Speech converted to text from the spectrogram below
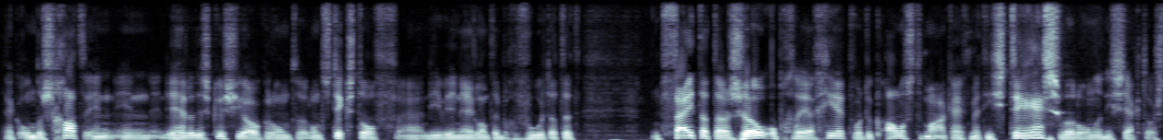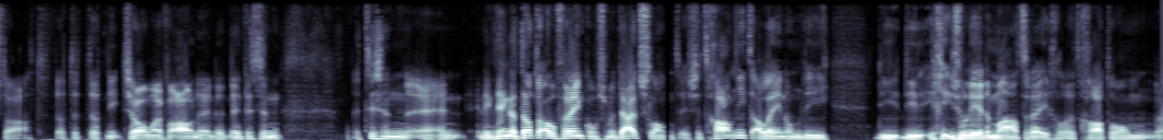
denk onderschat in, in die hele discussie ook rond, rond stikstof uh, die we in Nederland hebben gevoerd. Dat het, het feit dat daar zo op gereageerd wordt, ook alles te maken heeft met die stress waaronder die sector staat. Dat het dat niet zomaar van, oh nee, is een... Het is een en, en ik denk dat dat de overeenkomst met Duitsland is. Het gaat niet alleen om die, die, die geïsoleerde maatregelen. Het gaat om uh,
